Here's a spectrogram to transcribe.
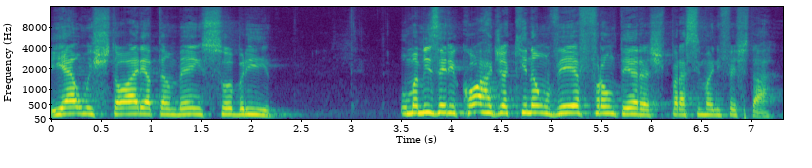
e é uma história também sobre uma misericórdia que não vê fronteiras para se manifestar.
